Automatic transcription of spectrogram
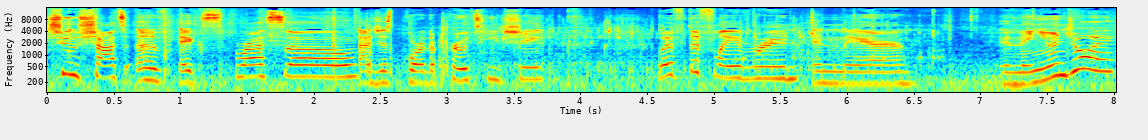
two shots of espresso. I just poured the protein shake with the flavoring in there and then you enjoy.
